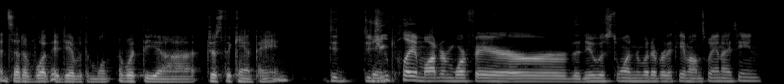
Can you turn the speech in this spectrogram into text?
instead of what they did with the with the uh just the campaign. Did did you play Modern Warfare, the newest one, whatever that came out in 2019?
